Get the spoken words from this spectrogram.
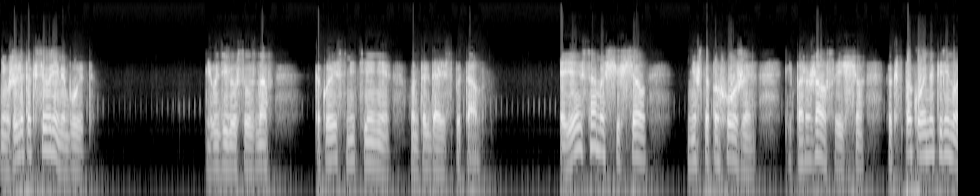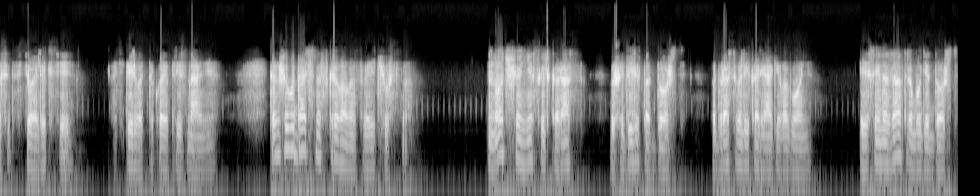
неужели так все время будет? И удивился, узнав, какое смятение он тогда испытал. И я и сам ощущал нечто похожее и поражался еще, как спокойно переносит все Алексей. А теперь вот такое признание. Как же удачно скрывал он свои чувства. Ночью несколько раз выходили под дождь, подбрасывали коряги в огонь. И если на завтра будет дождь,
